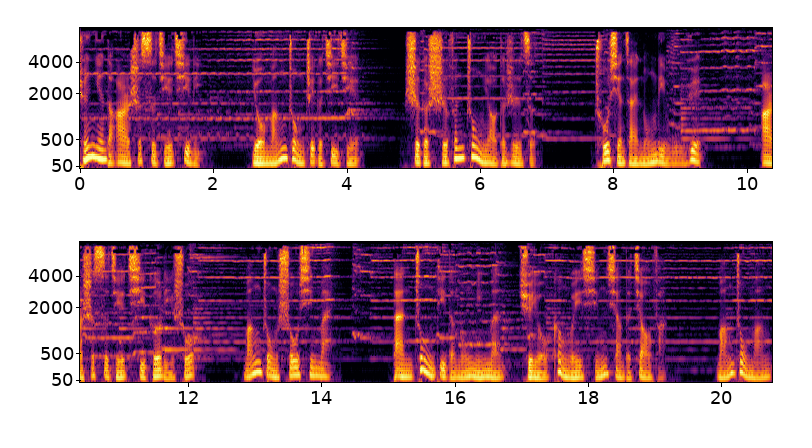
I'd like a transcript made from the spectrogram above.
全年的二十四节气里，有芒种这个季节，是个十分重要的日子，出现在农历五月。二十四节气歌里说，芒种收新麦，但种地的农民们却有更为形象的叫法：芒种芒，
